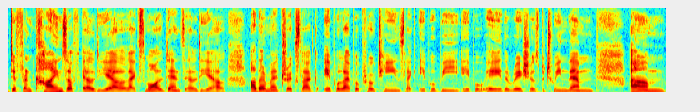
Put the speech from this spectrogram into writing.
different kinds of LDL like small dense LDL, other metrics like apolipoproteins like ApoB, ApoA, the ratios between them. Um,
